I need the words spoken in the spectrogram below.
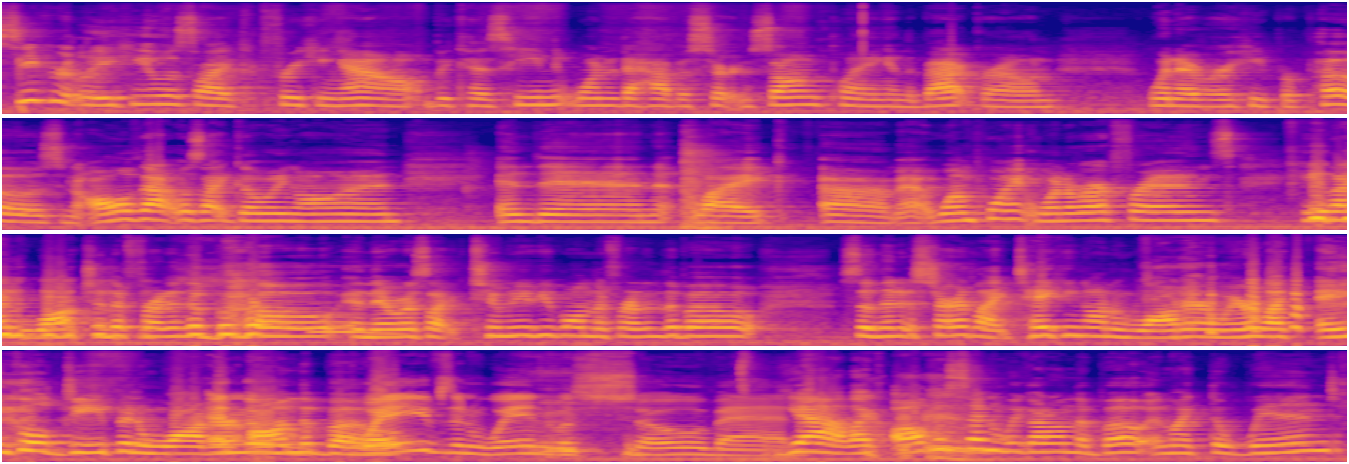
secretly, he was like freaking out because he wanted to have a certain song playing in the background whenever he proposed, and all of that was like going on. And then, like, um, at one point, one of our friends, he like walked to the front of the boat, and there was like too many people on the front of the boat. So then it started like taking on water, and we were like ankle deep in water And the, on the boat. waves and wind was so bad. Yeah, like all of a sudden we got on the boat, and like the wind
